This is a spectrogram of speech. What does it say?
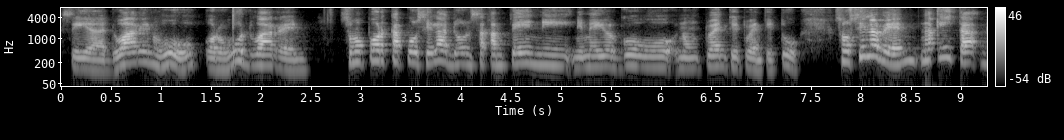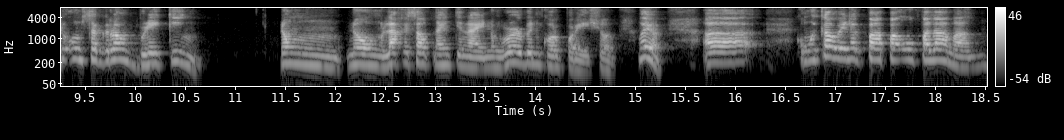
si uh, Warren Wu or Wood Warren, sumuporta po sila doon sa campaign ni, ni Mayor Guo noong 2022. So sila rin nakita doon sa groundbreaking nung nung Lucky South 99 ng Whirlwind Corporation. Ngayon, uh, kung ikaw ay nagpapaupa lamang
